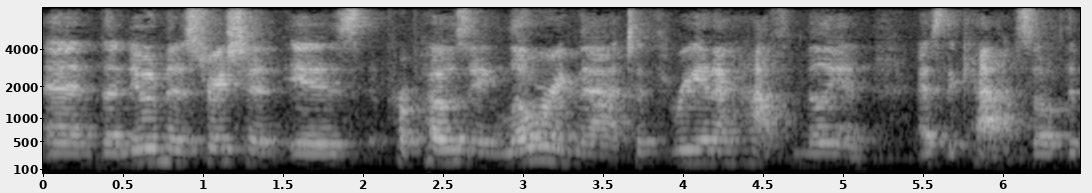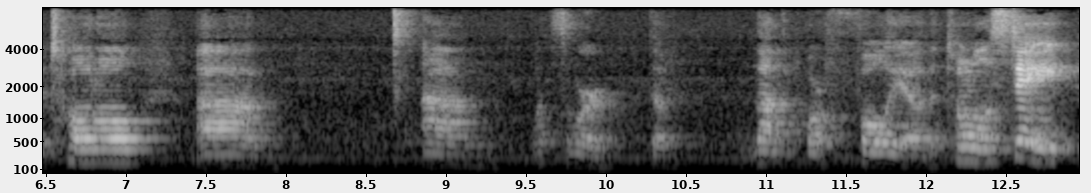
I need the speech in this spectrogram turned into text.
And the new administration is proposing lowering that to three and a half million as the cap. So if the total, um, um, what's the word? The not the portfolio. The total estate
